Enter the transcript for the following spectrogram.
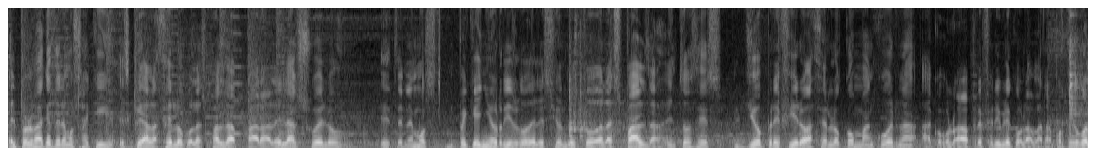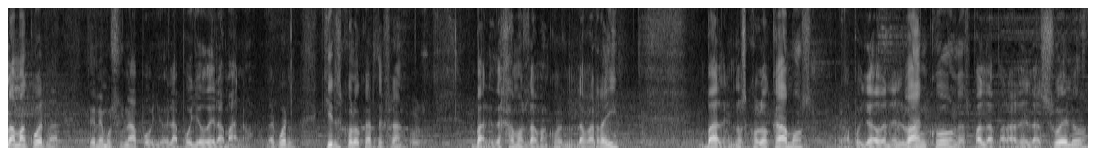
el problema que tenemos aquí es que al hacerlo con la espalda paralela al suelo, eh, tenemos un pequeño riesgo de lesión de toda la espalda. Entonces yo prefiero hacerlo con mancuerna a, preferible con la barra. Porque con la mancuerna tenemos un apoyo, el apoyo de la mano. ¿De acuerdo? ¿Quieres colocarte, Fran? Vale, dejamos la, la barra ahí. Vale, nos colocamos, apoyado en el banco, la espalda paralela al suelo.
